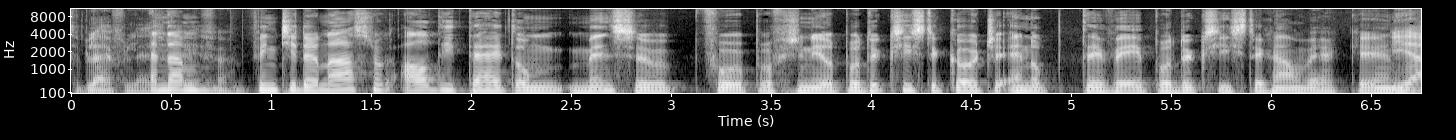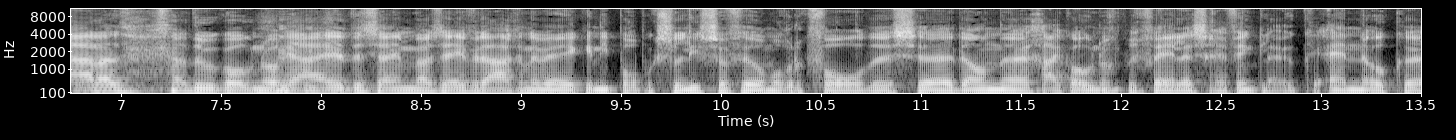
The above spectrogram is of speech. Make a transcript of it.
te blijven En lesgeven. dan vind je daarnaast nog al die tijd om mensen voor professionele producties te coachen en op tv-producties te gaan werken. En Ja, dat, dat doe ik ook nog. Ja, er zijn maar zeven dagen in de week en die prop ik zo liefst zoveel mogelijk vol. Dus eh, dan eh, ga ik ook nog privéles geven. Vind ik leuk. En ook eh,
